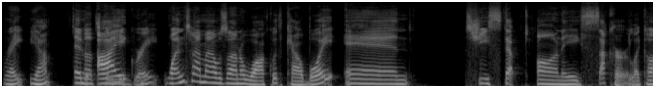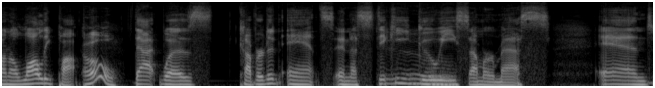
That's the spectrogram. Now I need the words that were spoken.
Right. Yeah. And That's I great. One time I was on a walk with Cowboy, and she stepped on a sucker, like on a lollipop. Oh, that was covered in ants in a sticky, gooey summer mess. And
